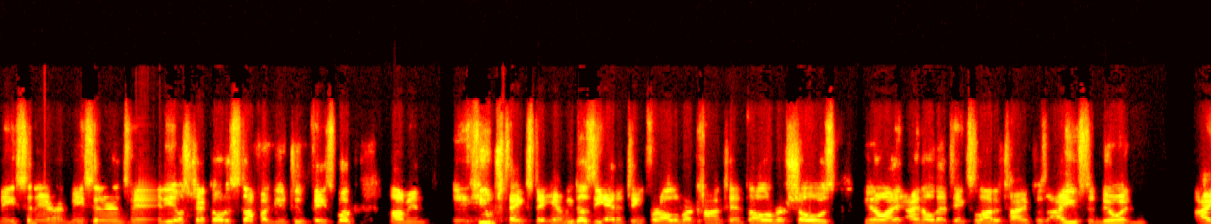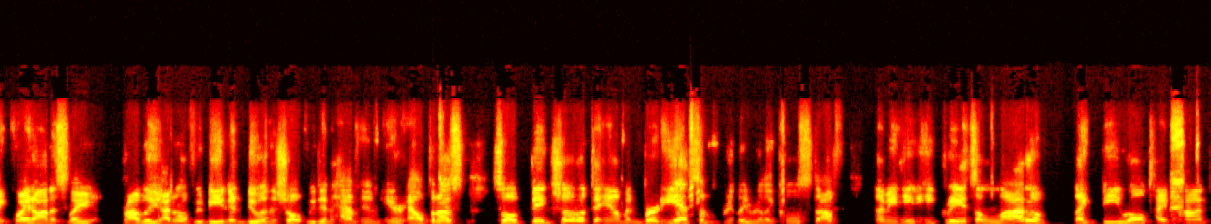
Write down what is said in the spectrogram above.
Mason Aaron. Mason Aaron's videos. Check out his stuff on YouTube, Facebook. I mean, huge thanks to him. He does the editing for all of our content, all of our shows. You know, I, I know that takes a lot of time because I used to do it. And I quite honestly, probably, I don't know if we'd be even doing the show if we didn't have him here helping us. So a big shout out to him. And Bert, he has some really, really cool stuff. I mean, he, he creates a lot of like B-roll type content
